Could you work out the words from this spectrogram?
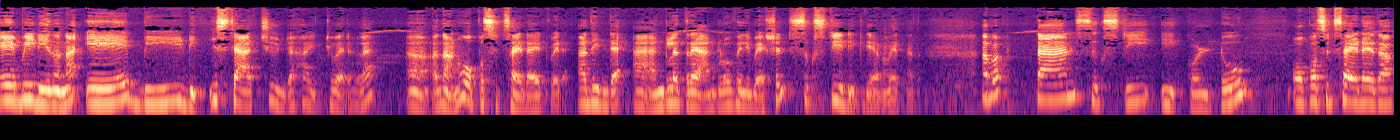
A B D എന്ന് പറഞ്ഞാൽ എ ബി ഡി ഈ സ്റ്റാച്യുവിന്റെ ഹൈറ്റ് വരെയുള്ള അതാണ് ഓപ്പോസിറ്റ് സൈഡായിട്ട് വരിക. അതിന്റെ ആംഗിൾ എത്ര? ആംഗിൾ ഓഫ് എലിവേഷൻ സിക്സ്റ്റി ഡിഗ്രിയാണ് വരുന്നത്. അപ്പൊ tan sixty equal to opposite side ഏതാ?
